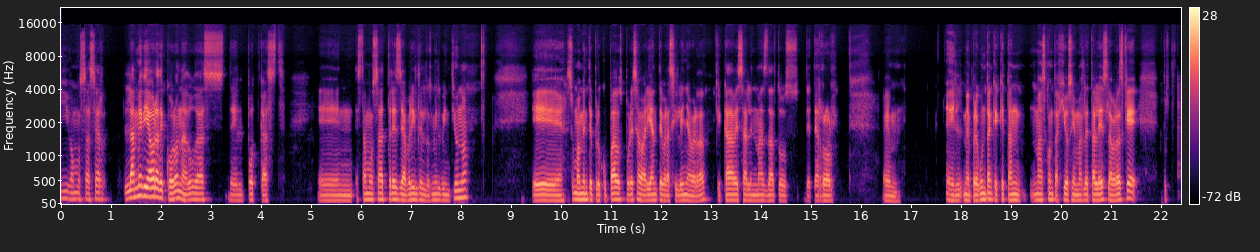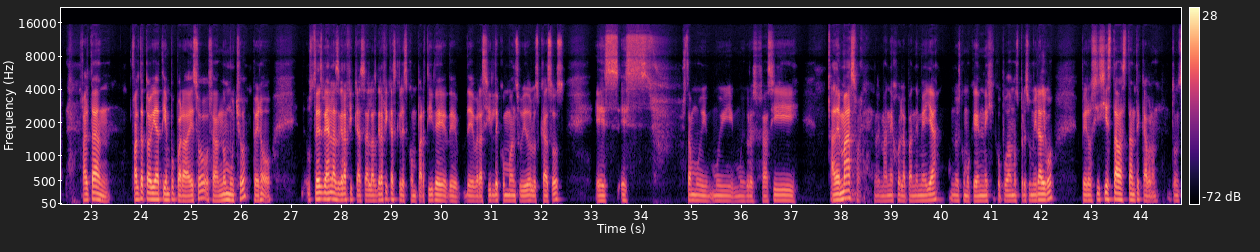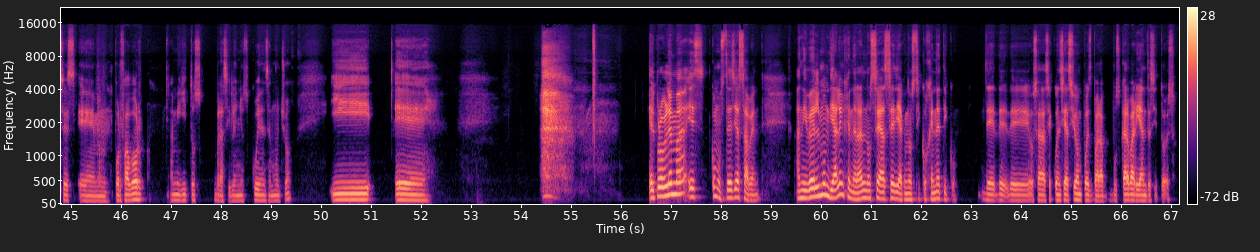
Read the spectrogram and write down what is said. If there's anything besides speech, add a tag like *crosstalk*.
Y vamos a hacer la media hora de Corona Dudas del podcast. estamos a 3 de abril del 2021. Eh, sumamente preocupados por esa variante brasileña, ¿verdad? Que cada vez salen más datos de terror. Em, me preguntan que qué tan más contagiosa y más letal es. La verdad es que pues, falta todavía tiempo para eso, o sea, no mucho, pero ustedes vean las gráficas, las gráficas que les compartí de, Brasil, de cómo han subido los casos, es, es está muy, muy, muy grueso. O sea, sí, además, bueno, el manejo de la pandemia ya, no es como que en México podamos presumir algo, pero sí, sí está bastante cabrón. Entonces, em, por favor, amiguitos brasileños, cuídense mucho. Y eh, El problema es, como ustedes ya saben, a nivel mundial en general no se hace diagnóstico genético de, de, o sea, secuenciación, pues para buscar variantes y todo eso.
